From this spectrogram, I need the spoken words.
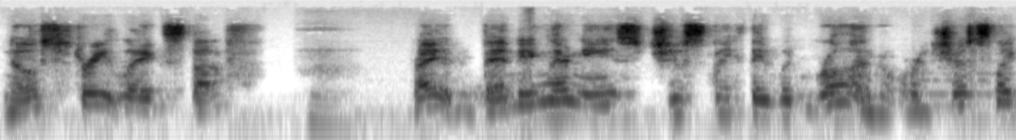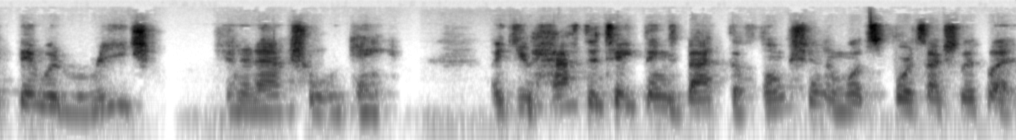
no straight leg stuff, right? Bending their knees just like they would run or just like they would reach in an actual game. Like you have to take things back to function and what sports actually play.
